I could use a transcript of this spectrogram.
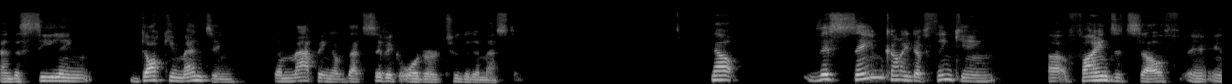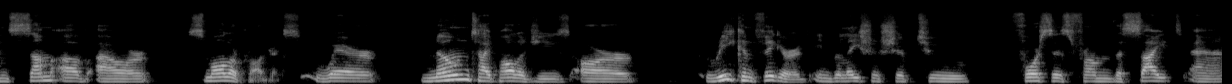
and the ceiling documenting the mapping of that civic order to the domestic. Now, this same kind of thinking uh, finds itself in, in some of our smaller projects where known typologies are reconfigured in relationship to forces from the site uh,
